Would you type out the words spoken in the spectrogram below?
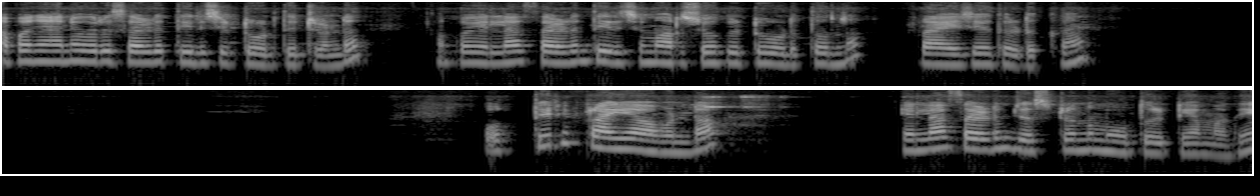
അപ്പോൾ ഞാൻ ഒരു സൈഡ് തിരിച്ചിട്ട് കൊടുത്തിട്ടുണ്ട്. അപ്പോൾ എല്ലാ സൈഡും തിരിച്ച് മറിച്ചൊക്കെ കൊടുത്തൊന്ന് ഫ്രൈ ചെയ്തെടുക്കാം. ഒത്തിരി ഫ്രൈ ആവണ്ട. എല്ലാ സൈഡും ജസ്റ്റ് ഒന്ന് മൂത്ത് കിട്ടിയാൽ മതി.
